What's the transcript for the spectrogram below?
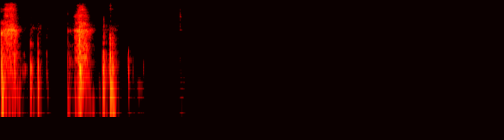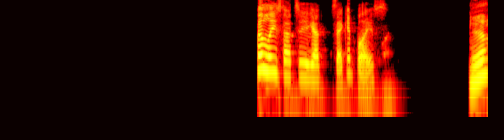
At least that's you got second place. Yeah.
